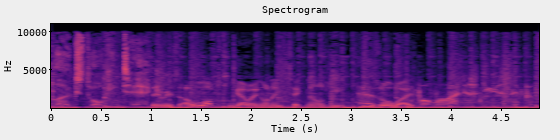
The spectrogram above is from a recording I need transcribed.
Blokes Talking Tech. There is a lot going on in technology, as always.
